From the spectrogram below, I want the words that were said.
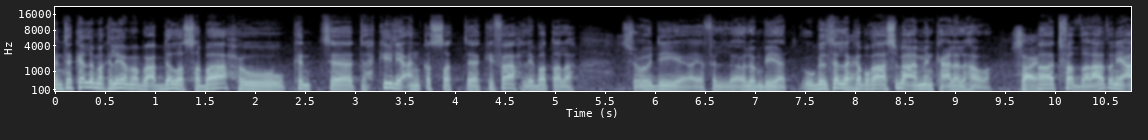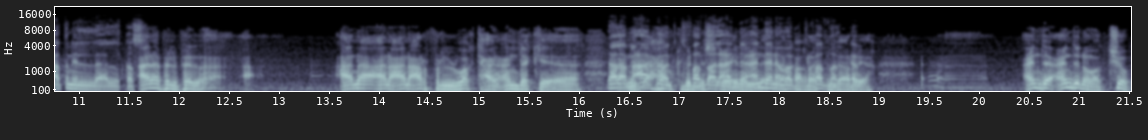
كنت أكلمك اليوم أبو عبد الله الصباح وكنت تحكي لي عن قصة كفاح لبطلة سعودية في الأولمبياد وقلت لك أبغى اسمعها منك على الهواء صحيح. تفضل اعطني أعطني القصة. أنا في, في أنا أنا أنا أعرف الوقت عندك لا لا يعني معك وقت. تفضل عندنا وقت. تفضل عند عندنا وقت. شوف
